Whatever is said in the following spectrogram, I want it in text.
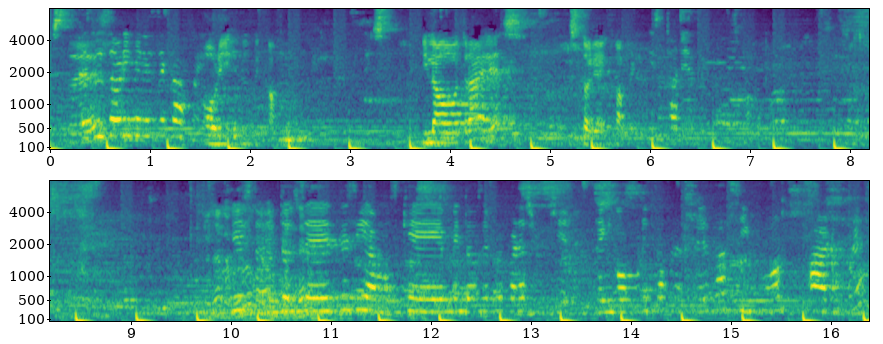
Esta Este es es Orígenes de Café. Orígenes de Café. Y la otra es Historia del Café. Historias de café. Listo, entonces decíamos qué métodos de preparación quieres. Tengo prensa francesa, sifón, aeropress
